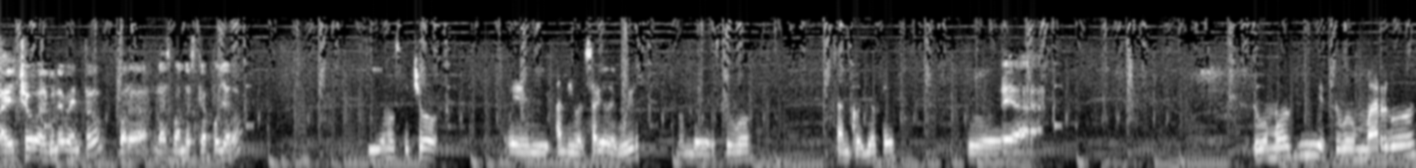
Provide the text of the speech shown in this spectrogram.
ha hecho algún evento para las bandas que ha apoyado. Y hemos hecho el aniversario de Weird, donde estuvo San Coyote, estuvo, Eh, estuvo Mosby, estuvo Margos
